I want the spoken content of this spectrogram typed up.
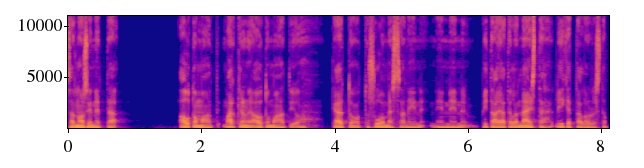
sanoisin, että automaati, markkinoinnin automaatio, käyttöönotto Suomessa, niin, niin, niin pitää ajatella näistä liiketaloudellisista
